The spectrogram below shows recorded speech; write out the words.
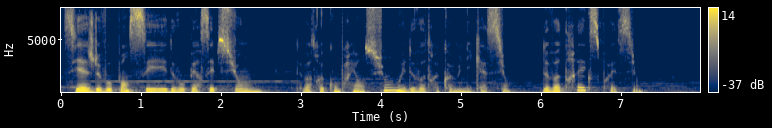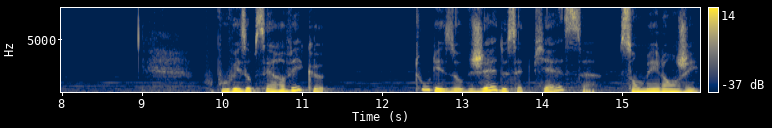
siège de vos pensées, de vos perceptions, de votre compréhension et de votre communication, de votre expression. Vous pouvez observer que tous les objets de cette pièce sont mélangés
